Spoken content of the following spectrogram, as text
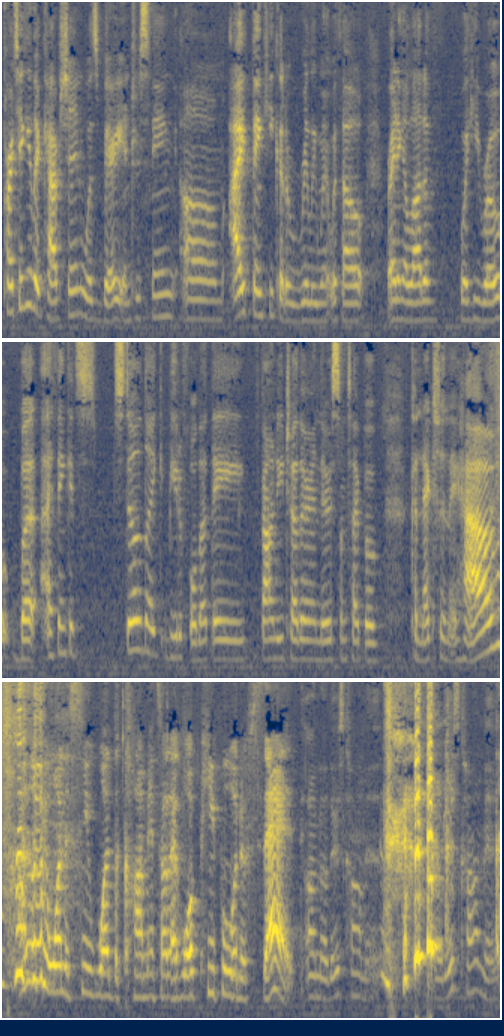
particular caption was very interesting um, i think he could have really went without writing a lot of what he wrote but i think it's still like beautiful that they found each other and there's some type of connection they have I look and want to see what the comments are like, what people would have said. Oh no, there's comments. there's comments,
